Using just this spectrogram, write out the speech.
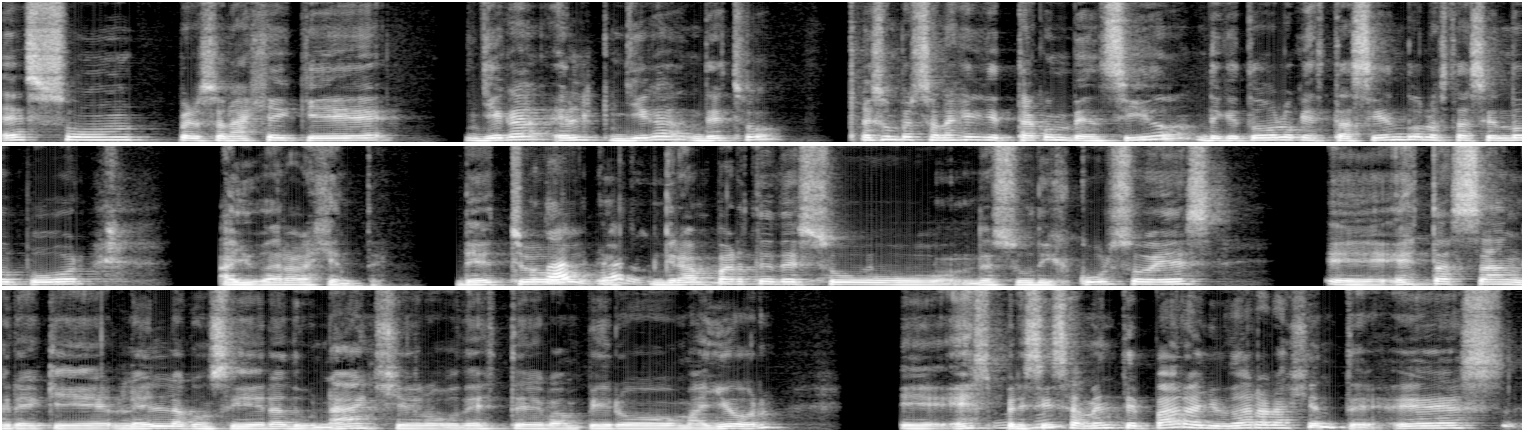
es un personaje que llega, él llega, de hecho, es un personaje que está convencido de que todo lo que está haciendo lo está haciendo por ayudar a la gente. De hecho, gran parte de su, de su discurso es eh, esta sangre que él la considera de un ángel o de este vampiro mayor eh, es precisamente para ayudar a la gente, es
